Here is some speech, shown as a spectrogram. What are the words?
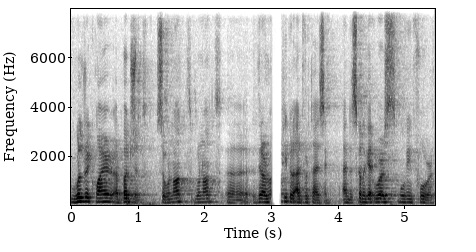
will require a budget. So we're not we're not uh, there are people advertising, and it's going to get worse moving forward.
